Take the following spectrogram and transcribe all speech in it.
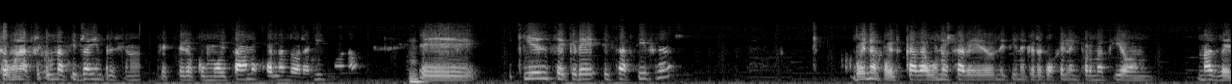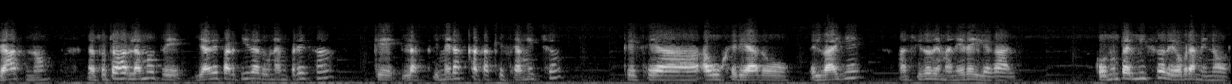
son unas, cifras impresionantes, pero como estábamos hablando ahora mismo, ¿no? Eh, ¿Quién se cree esas cifras? Bueno, pues cada uno sabe dónde tiene que recoger la información más veraz, ¿no? Nosotros hablamos de ya de partida de una empresa que las primeras catas que se han hecho, que se ha agujereado el valle, han sido de manera ilegal, con un permiso de obra menor,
